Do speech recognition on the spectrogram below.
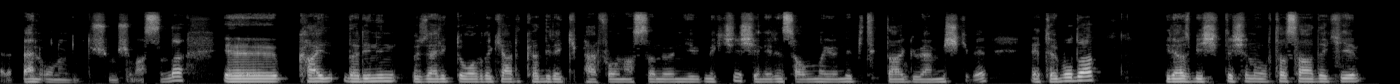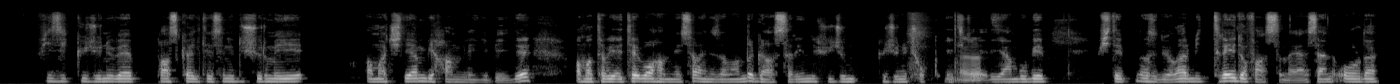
Yani ben onun gibi düşünmüşüm aslında. E, Kyle Larin'in özellikle oradaki arka direk performanslarını önleyebilmek için Şener'in savunma yönüne bir tık daha güvenmiş gibi. Etebo da biraz Beşiktaş'ın orta sahadaki fizik gücünü ve pas kalitesini düşürmeyi amaçlayan bir hamle gibiydi. Ama tabii Etebo hamlesi aynı zamanda Galatasaray'ın hücum gücünü çok etkiledi. Evet. Yani bu bir işte nasıl diyorlar bir trade-off aslında. Yani sen orada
